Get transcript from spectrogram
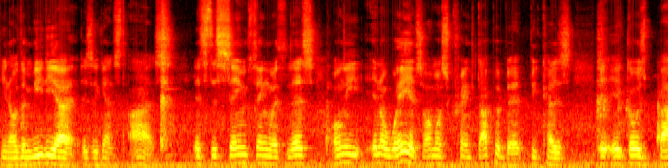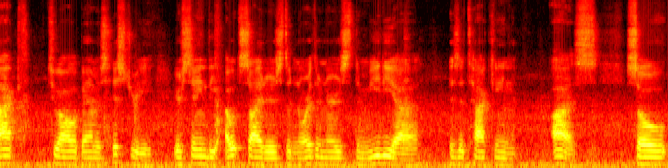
You know, the media is against us it's the same thing with this, only in a way it's almost cranked up a bit because it, it goes back to Alabama's history. You're saying the outsiders, the northerners, the media is attacking us. So,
